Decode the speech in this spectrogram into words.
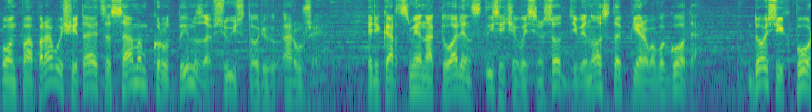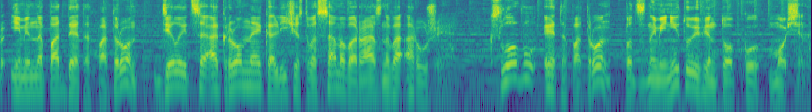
Он по праву считается самым крутым за всю историю оружия. Рекордсмен актуален с 1891 года. До сих пор именно под этот патрон делается огромное количество самого разного оружия. К слову, это патрон под знаменитую винтовку Мосина.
